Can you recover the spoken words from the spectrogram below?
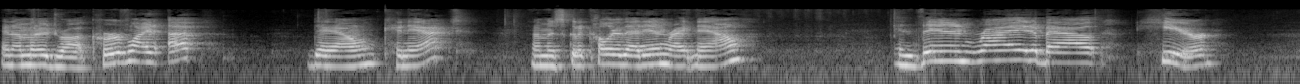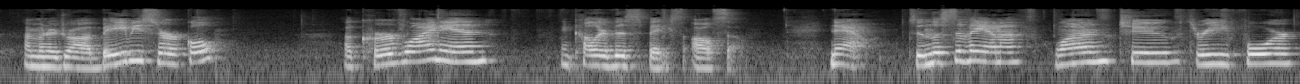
and I'm going to draw a curved line up, down, connect. I'm just going to color that in right now. And then right about here, I'm going to draw a baby circle, a curved line in, and color this space also. Now, it's in the savanna. One, two, three, four.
